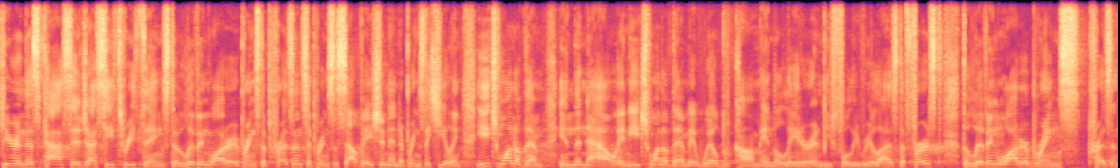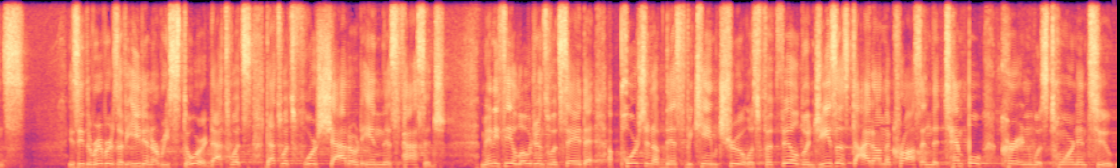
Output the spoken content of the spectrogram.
Here in this passage, I see three things. The living water, it brings the presence, it brings the salvation, and it brings the healing. Each one of them in the now, and each one of them it will come in the later and be fully realized. The first, the living water brings presence. You see, the rivers of Eden are restored. That's what's, that's what's foreshadowed in this passage. Many theologians would say that a portion of this became true. It was fulfilled when Jesus died on the cross and the temple curtain was torn in two.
